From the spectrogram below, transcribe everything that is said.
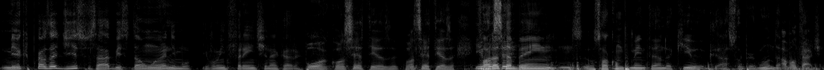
meio que por causa disso, sabe? Isso dá um ânimo. E vamos em frente, né, cara? Porra, com certeza, com certeza. E Fora você... também, só complementando aqui a sua pergunta. À vontade.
